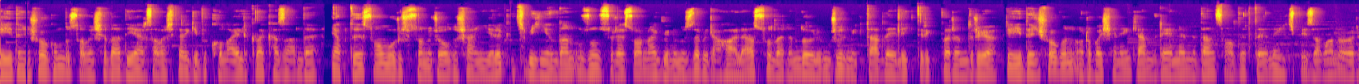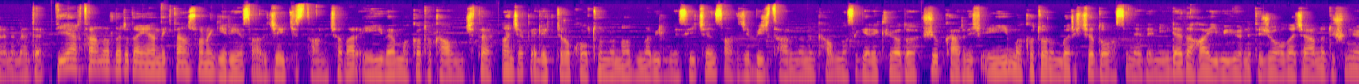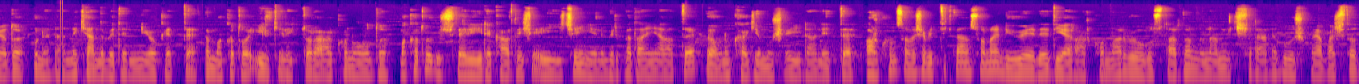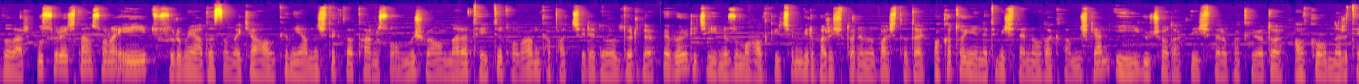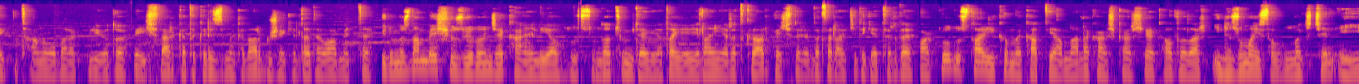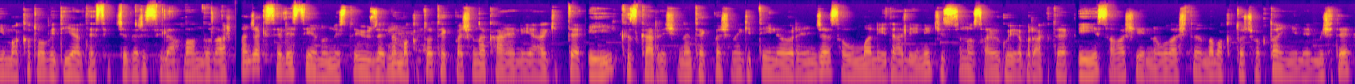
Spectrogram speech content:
Raiden Shogun bu savaşı da diğer savaşları gibi kolaylıkla kazandı. Yaptığı son vuruş sonucu oluşan yarık 2000 yıldan uzun süre sonra günümüzde bile hala sularında ölümcül miktarda elektrik barındırıyor. Raiden Shogun Orobashi'nin kendilerine neden saldırdığını hiçbir zaman öğrenemedi. Diğer tanrıları da yendikten sonra geriye sadece ikiz tanrıçalar Ei ve Makoto kalmıştı. Ancak elektro koltuğunun alınabilmesi için sadece bir tanrının kalması gerekiyordu. Küçük kardeş Ei Makoto'nun barışçı doğası nedeniyle daha iyi bir yönetici olacağını düşünüyordu. Bu nedenle kendi bedenini yok etti ve Makoto ilk elektro arkonu oldu. Makoto güçleriyle kardeşi Ei için yeni bir beden yarattı ve onu Kagemusha ilan etti. Arkon savaşı bittikten sonra Liyue'de diğer arkonlar ve uluslardan önemli kişilerle buluşmaya başladılar. Bu süreçten sonra Ei Tsurumi adasındaki halkın yanlışlıkla tanrısı olmuş ve onlara tehdit olan Kapatçi'yi de öldürdü ve böylece Inazuma halkı için bir barış dönemi başladı. Makoto yönetim işlerine odaklanmışken Ei güç odaklı işlere bakıyordu. Halkı onları tek bir tanrı olarak biliyordu ve işler kataklizme kadar bu şekilde devam etti. Günümüzden 500 yıl önce Kaenliya ulusunda tüm devyata yayılan yaratıklar peşlerinde felaketi getirdi. Farklı uluslar yıkım ve katliamlarla karşı karşıya kaldılar. Inazuma'yı savunmak için Ei, Makoto ve diğer destekçileri silahlandılar. Ancak Celestia'nın isteği üzerine Makoto tek başına Kaenliya'ya gitti. Ei, kız kardeşine tek başına gittiğini öğrenince savunma liderliğini Kitsune Saigu'ya bıraktı. Ei savaş yerine ulaştığında Makoto çoktan yenilmişti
